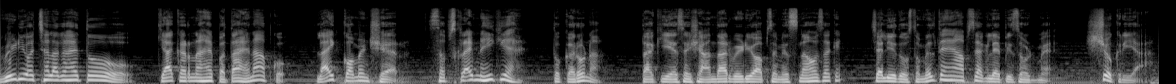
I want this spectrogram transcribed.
वीडियो अच्छा लगा है तो क्या करना है पता है ना आपको? लाइक कॉमेंट शेयर सब्सक्राइब नहीं किया है तो करो ना, ताकि ऐसे शानदार वीडियो आपसे मिस ना हो सके। चलिए दोस्तों, मिलते हैं आपसे अगले एपिसोड में। शुक्रिया।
